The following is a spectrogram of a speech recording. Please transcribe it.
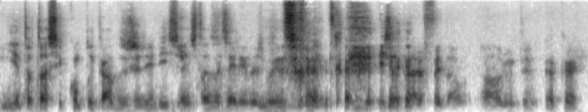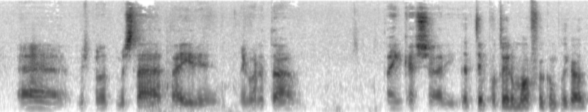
E então está a ser complicado gerir isso. e é então estás a ser em dizer. 2018. e já está feito há, há algum tempo. ok. Ah, mas pronto, mas está, está a ir, agora está, está a encaixar e Até para o teu irmão foi complicado.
